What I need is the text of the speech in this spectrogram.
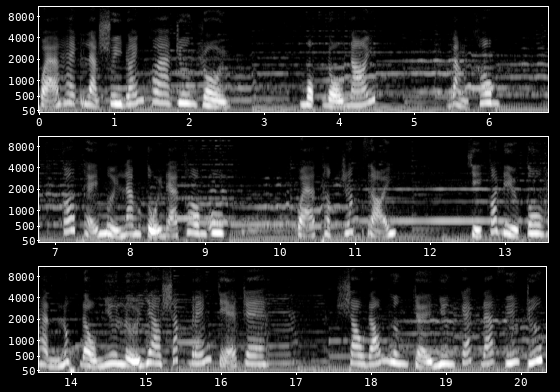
Quả hay là suy đoán khoa trương rồi một nộ nói. Bằng không, Có thể 15 tuổi đã thôn u. Quả thật rất giỏi. Chỉ có điều tu hành lúc đầu như lửa dao sắc bén chẻ tre. Sau đó ngưng trệ nhưng các đá phía trước.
